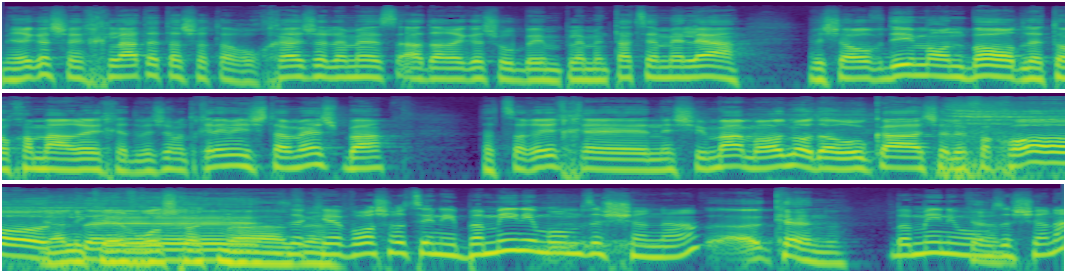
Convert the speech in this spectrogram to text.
מרגע שהחלטת שאתה רוכש LMS עד הרגע שהוא באימפלמנטציה מלאה, ושהעובדים און בורד לתוך המערכת, ושמתחילים להשתמש בה, אתה צריך אה, נשימה מאוד מאוד ארוכה של לפחות... היה לי כאב ראש רק אה, מה... זה זה. כאב ראש רציני. במינימום זה שנה, אה, כן, במינימום כן. זה שנה,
